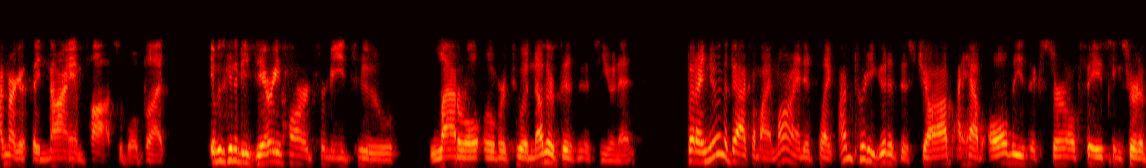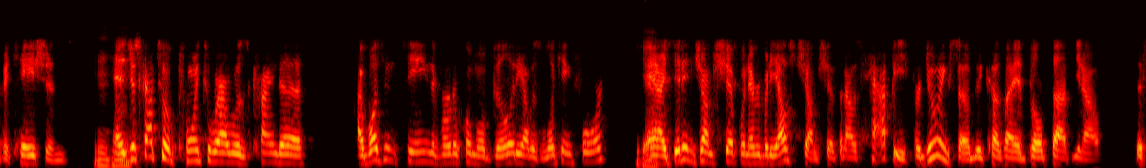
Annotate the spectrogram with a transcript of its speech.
I'm not going to say nigh impossible, but it was going to be very hard for me to lateral over to another business unit but I knew in the back of my mind, it's like, I'm pretty good at this job. I have all these external facing certifications. Mm-hmm. And it mm-hmm. just got to a point to where I was kind of, I wasn't seeing the vertical mobility I was looking for. Yeah. And I didn't jump ship when everybody else jumped ship. And I was happy for doing so because I had built up, you know, this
